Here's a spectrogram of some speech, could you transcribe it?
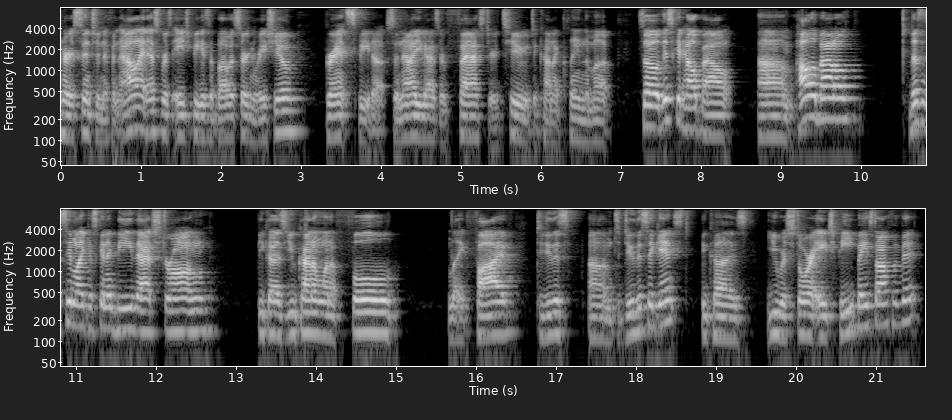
Her ascension, if an allied Esper's HP is above a certain ratio, grant speed up. So now you guys are faster too to kind of clean them up. So this could help out. Um, Hollow Battle doesn't seem like it's going to be that strong because you kind of want a full like five to do this um, to do this against because you restore HP based off of it,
